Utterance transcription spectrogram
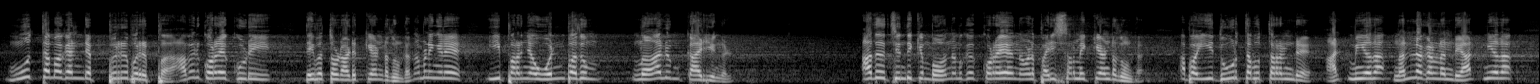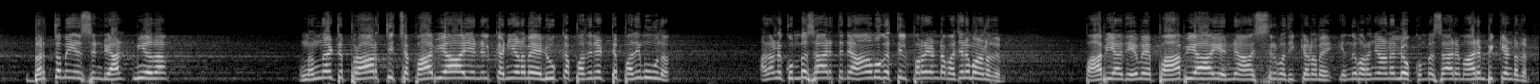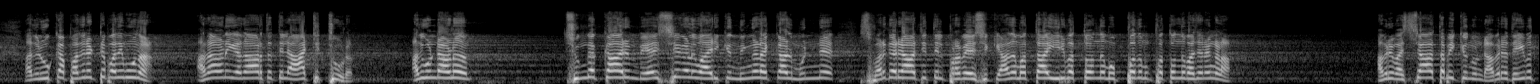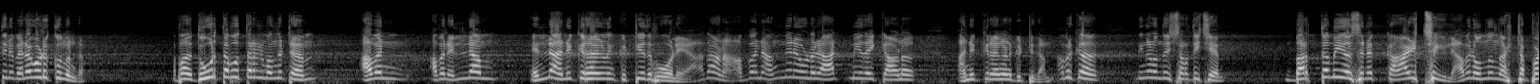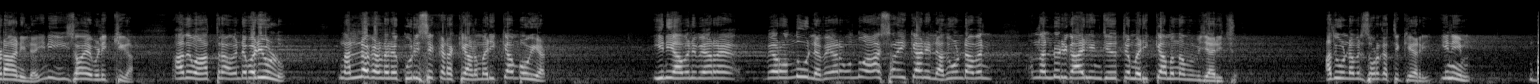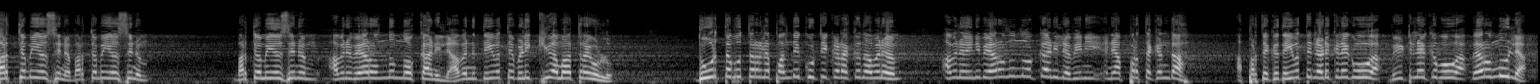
മൂത്ത മകന്റെ പിറുപിറുപ്പ് അവൻ കുറെ കൂടി ദൈവത്തോട് അടുക്കേണ്ടതുണ്ട്. നമ്മളിങ്ങനെ ഈ പറഞ്ഞ ഒൻപതും നാലും കാര്യങ്ങൾ അത് ചിന്തിക്കുമ്പോൾ നമുക്ക് കുറേ നമ്മൾ പരിശ്രമിക്കേണ്ടതുണ്ട്. അപ്പോൾ ഈ ദൂർത്തപുത്രന്റെ ആത്മീയത നല്ല കള്ളന്റെ ആത്മീയത ബർത്തമയസിന്റെ ആത്മീയത നന്നായിട്ട് പ്രാർത്ഥിച്ച പാവിയായ എന്നിൽ കനിയണമേ ലൂക്ക പതിനെട്ട് പതിമൂന്ന്. അതാണ് കുംഭസാരത്തിന്റെ ആമുഖത്തിൽ പറയേണ്ട വചനമാണത്. പാപിയാ ദൈവമേ പാപിയായി എന്നെ ആശീർവദിക്കണമേ എന്ന് പറഞ്ഞാണല്ലോ കുംഭസാരം ആരംഭിക്കേണ്ടത്. അത് ലൂക്ക പതിനെട്ട് പതിമൂന്നാണ് അതാണ് യഥാർത്ഥത്തിൽ ആറ്റിറ്റ്യൂഡ് അതുകൊണ്ടാണ് ചുങ്കക്കാരും വേശ്യകളുമായിരിക്കും നിങ്ങളെക്കാൾ മുന്നേ സ്വർഗരാജ്യത്തിൽ പ്രവേശിക്കുക. അത് മത്തായി ഇരുപത്തൊന്ന് മുപ്പത് മുപ്പത്തൊന്ന് വചനങ്ങളാണ് അവർ പശ്ചാത്തപിക്കുന്നുണ്ട് അവർ ദൈവത്തിന് വില കൊടുക്കുന്നുണ്ട്. അപ്പോൾ ധൂർത്തപുത്രൻ വന്നിട്ട് അവൻ അവൻ എല്ലാം അനുഗ്രഹങ്ങളും കിട്ടിയതുപോലെ അതാണ് അവൻ അങ്ങനെയുള്ളൊരു ആത്മീയതയ്ക്കാണ് അനുഗ്രഹങ്ങൾ കിട്ടുക. അവർക്ക് നിങ്ങളൊന്ന് ശ്രദ്ധിച്ച് ഭർത്തമയോസിന് കാഴ്ചയില്ല. അവനൊന്നും നഷ്ടപ്പെടാനില്ല. ഇനി ഈശോയെ വിളിക്കുക. അത് മാത്രം അവന്റെ വഴിയുള്ളൂ. നല്ല കള്ളനെ കുരിശി കിടക്കുകയാണ് മരിക്കാൻ പോവുകയാണ്. ഇനി അവന് വേറെ വേറെ ഒന്നുമില്ല വേറെ ഒന്നും ആശ്രയിക്കാനില്ല. അതുകൊണ്ട് അവൻ നല്ലൊരു കാര്യം ചെയ്തിട്ട് മരിക്കാമെന്ന് അവൻ വിചാരിച്ചു. അതുകൊണ്ട് അവൻ സ്വർഗത്തിൽ കയറി. ഇനിയും ഭർത്തമയോസിന് ബർത്തമയോസിനും ബർത്തമയോസിനും അവന് വേറൊന്നും നോക്കാനില്ല. അവന് ദൈവത്തെ വിളിക്കുക മാത്രമേ ഉള്ളൂ. ധൂർത്തപുത്രനെ പന്തിക്കൂട്ടി കിടക്കുന്നവന് അവന് ഇനി വേറൊന്നും നോക്കാനില്ല. ഇനി ഇനി അപ്പുറത്തേക്ക് എന്താ? അപ്പുറത്തേക്ക് ദൈവത്തിന്റെ അടുക്കിലേക്ക് പോവുക വീട്ടിലേക്ക് പോവുക വേറൊന്നുമില്ല.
